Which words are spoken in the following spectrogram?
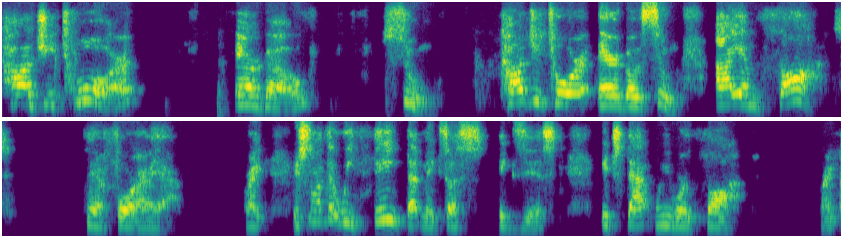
cogitor ergo sum. Cogitor ergo sum. I am thought, therefore I am. Right? It's not that we think that makes us exist, it's that we were thought. Right?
